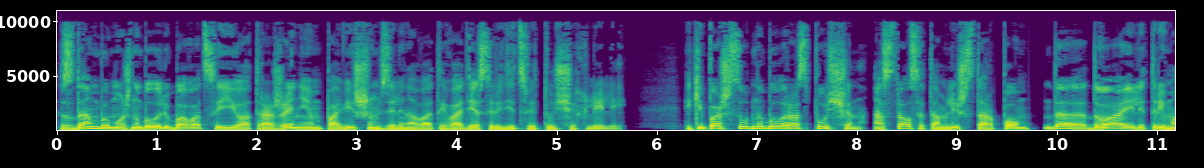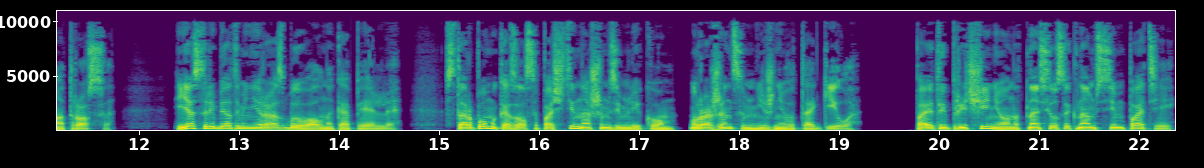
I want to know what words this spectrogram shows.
С дамбы можно было любоваться ее отражением, повисшим в зеленоватой воде среди цветущих лилий. Экипаж судна был распущен, остался там лишь старпом, да два или три матроса. Я с ребятами не раз бывал на Капелле. Старпом оказался почти нашим земляком, уроженцем Нижнего Тагила. По этой причине он относился к нам с симпатией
